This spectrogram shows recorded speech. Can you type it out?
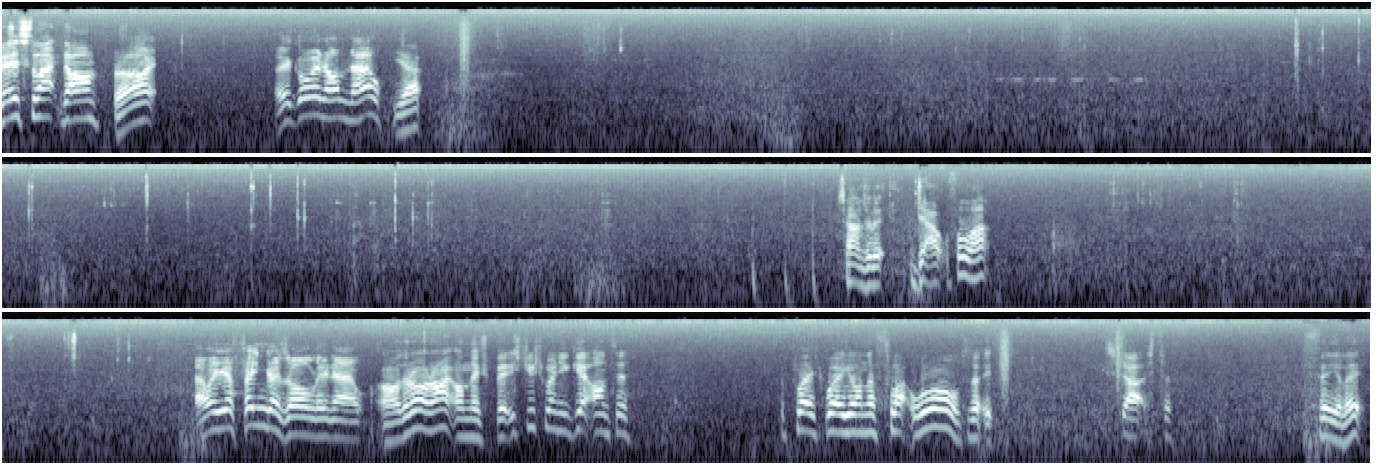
Bit of slack, Don. right. Are you going on now? Yeah. Sounds a bit doubtful, that. How are your fingers holding out? Oh, they're all right on this bit. It's just when you get onto the place where you're on the flat walls that it starts to feel it.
